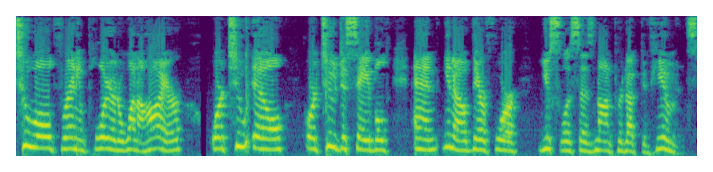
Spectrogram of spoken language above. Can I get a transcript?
too old for any employer to want to hire, or too ill, or too disabled, and, you know, therefore useless as non productive humans.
